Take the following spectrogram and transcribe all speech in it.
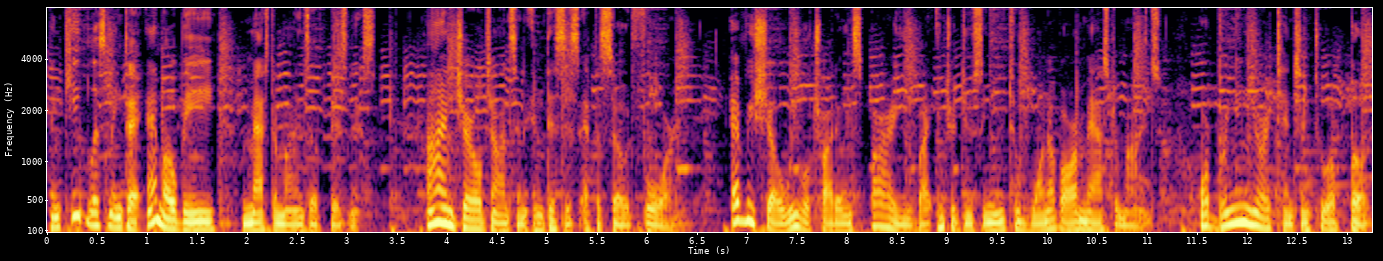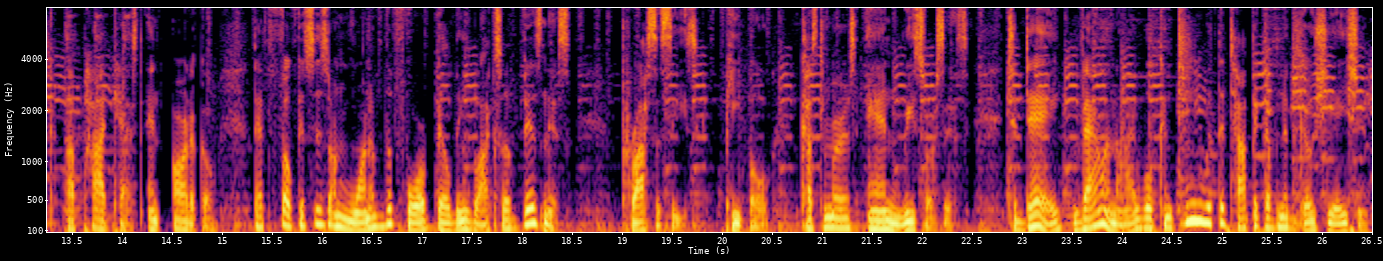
then keep listening to MOB Masterminds of Business. I'm Gerald Johnson, and this is episode four. Every show, we will try to inspire you by introducing you to one of our masterminds or bringing your attention to a book, a podcast, an article that focuses on one of the four building blocks of business processes, people, customers, and resources. Today, Val and I will continue with the topic of negotiation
